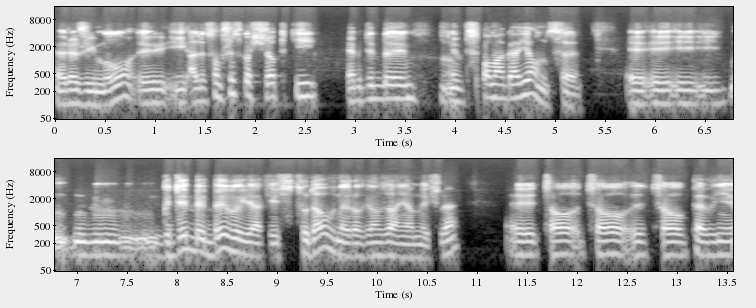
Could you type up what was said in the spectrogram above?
reżimu, y, ale są wszystko środki jak gdyby wspomagające. Gdyby były jakieś cudowne rozwiązania, myślę, to, to, to pewnie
